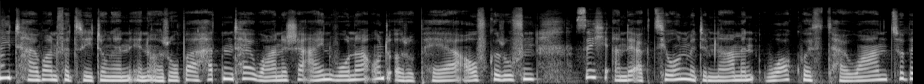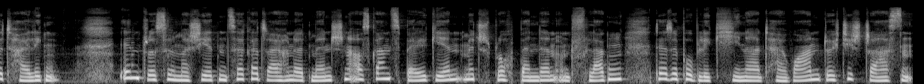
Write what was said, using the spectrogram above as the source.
Die Taiwan-Vertretungen in Europa hatten taiwanische Einwohner und Europäer aufgerufen, sich an der Aktion mit dem Namen Walk with Taiwan zu beteiligen. In Brüssel marschierten ca. 300 Menschen aus ganz Belgien mit Spruchbändern und Flaggen der Republik China Taiwan durch die Straßen.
